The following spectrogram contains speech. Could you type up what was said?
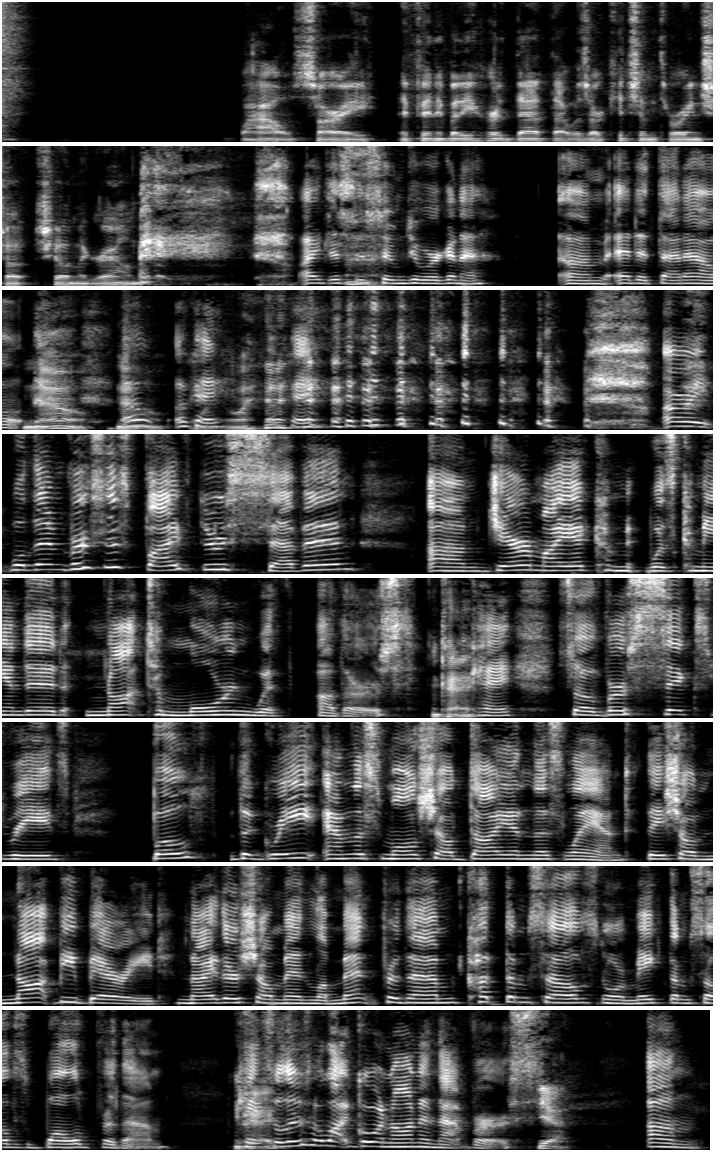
Wow. Sorry. If anybody heard that, that was our kitchen throwing shit, shit on the ground. I just assumed you were gonna um, edit that out. No. No. Oh, okay. Okay. All right. Well, then verses five through seven, um, Jeremiah com- was commanded not to mourn with others. Okay. Okay. So verse six reads, both the great and the small shall die in this land. They shall not be buried, neither shall men lament for them, cut themselves, nor make themselves bald for them. Okay, Okay. so there's a lot going on in that verse yeah. um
